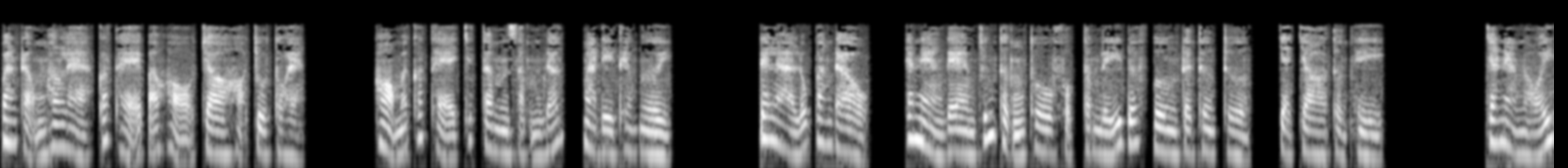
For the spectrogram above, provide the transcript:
Quan trọng hơn là có thể bảo hộ cho họ chu toàn. Họ mới có thể chết tâm sậm đất mà đi theo người. Đây là lúc ban đầu, cha nàng đem chứng thực thu phục tâm lý đối phương trên thương trường và cho thường hì. Cha nàng nói,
